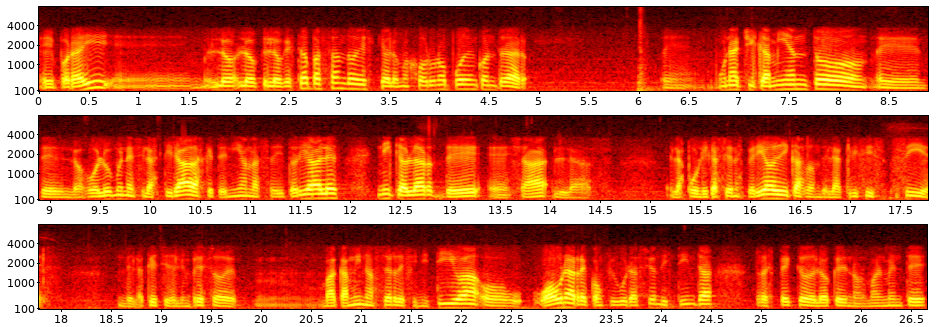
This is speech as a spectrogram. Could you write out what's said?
eh, por ahí eh, lo, que, está pasando es que a lo mejor uno puede encontrar un achicamiento eh, de los volúmenes y las tiradas que tenían las editoriales, ni que hablar de eh, ya las, las publicaciones periódicas, donde la crisis sí es, de la crisis del impreso eh, va camino a ser definitiva o, a una reconfiguración distinta respecto de lo que normalmente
